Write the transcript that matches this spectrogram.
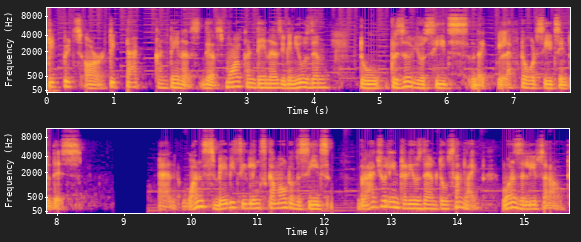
Tidbits or tic tac containers. They are small containers. You can use them to preserve your seeds, like leftover seeds, into this. And once baby seedlings come out of the seeds, gradually introduce them to sunlight once the leaves are out.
